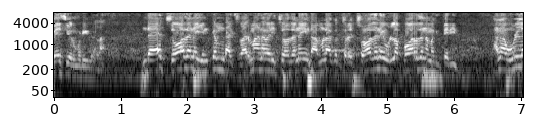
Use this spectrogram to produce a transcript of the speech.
பேசி ஒரு முடிவுலாம் இந்த சோதனை இன்கம் டாக்ஸ் வருமான வரி சோதனை இந்த அமலாக்கத்துறை சோதனை உள்ள போறது நமக்கு தெரியுது. ஆனா உள்ள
